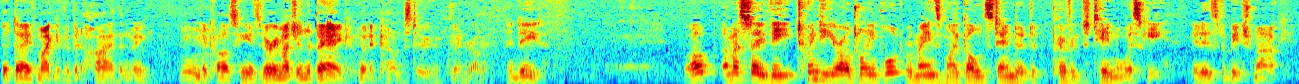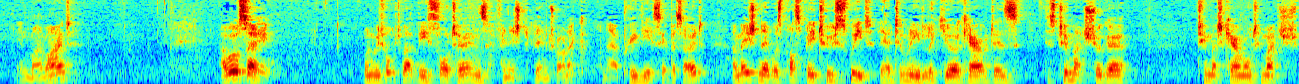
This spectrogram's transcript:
that Dave might give it a bit higher than me Hmm. because he is very much in the bag when it comes to Glendronach. Indeed. Well, I must say the 20 year old Tawny Port remains my gold standard perfect 10 whiskey. It is the benchmark in my mind. I will say, when we talked about the Sauternes finished Glendronach on our previous episode, I mentioned it was possibly too sweet. They had too many liqueur characters, there's too much sugar, too much caramel, too much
